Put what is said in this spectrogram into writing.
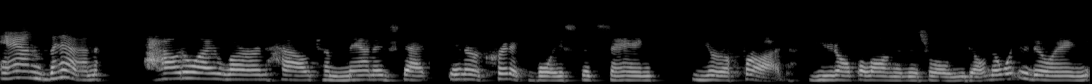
And then how do I learn how to manage that inner critic voice that's saying, you're a fraud. You don't belong in this role. You don't know what you're doing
